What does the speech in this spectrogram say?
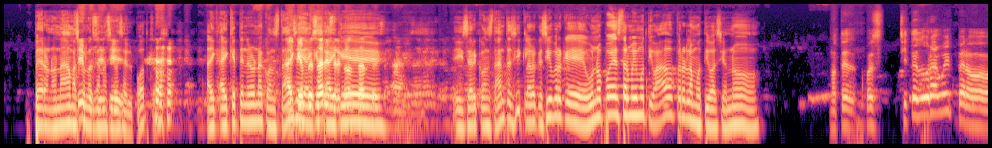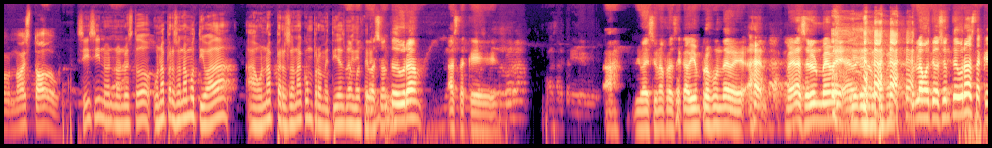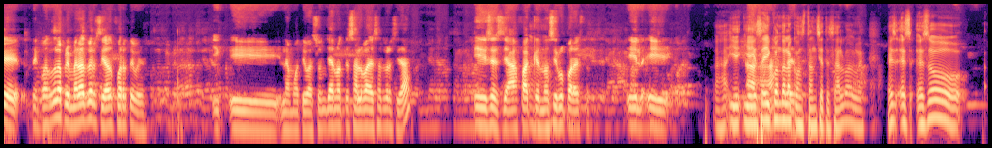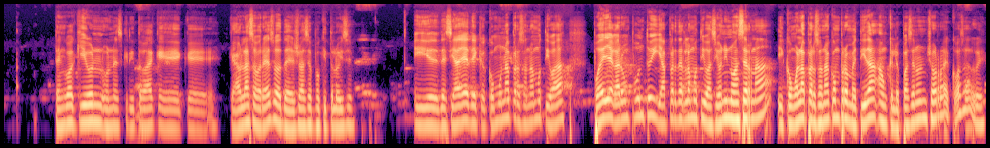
pero no nada más Sí, con pues las sí, ganas iba a sí. hacer el podcast. Hay, hay que tener una constancia. Hay que y empezar y hay ser que- constantes. Ajá. y ser constante, sí, claro que sí, porque uno puede estar muy motivado, pero la motivación no. No te, pues sí te dura, güey, pero no es todo, güey. Sí, sí, no, no lo es todo. Una persona motivada a una persona comprometida es La muy motivación te dura hasta que. Ah, iba a decir una frase acá bien profunda, güey. Ah, me van a hacer un meme. La motivación te dura hasta que te encuentras la primera adversidad fuerte, güey. Y, y la motivación ya no te salva de esa adversidad. Y dices, ya, fuck, que no sirvo para esto. Y, y Ajá, y, y es ahí cuando la es- constancia te salva, güey. Es, es- eso. Tengo aquí un, un escrito ah, que, que, que habla sobre eso. De hecho, hace poquito lo hice. Y eh, decía de, de que como una persona motivada puede llegar a un punto y ya perder la motivación y no hacer nada. Y como la persona comprometida, aunque le pasen un chorro de cosas, güey.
